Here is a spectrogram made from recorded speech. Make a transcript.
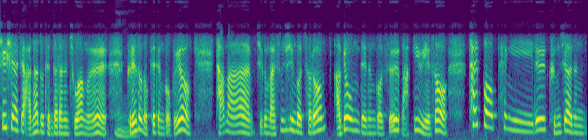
실시하지 않아도 된다라는 조항을 음. 그래서 넣게 된 거고요. 다만 지금 말씀 주신 것처럼 악용되는 것을 막기 위해서 탈법 행위를 금지하는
